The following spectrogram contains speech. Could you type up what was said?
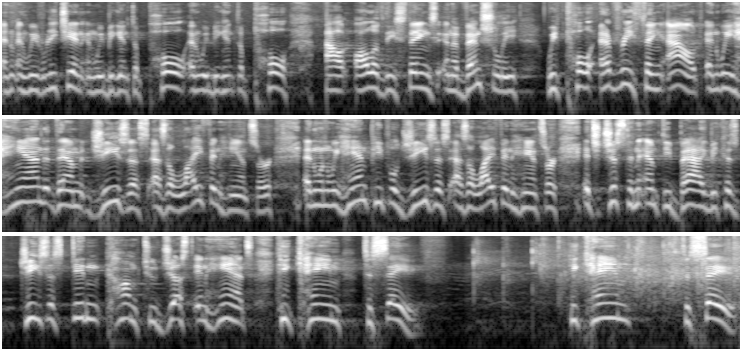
And, and we reach in and we begin to pull and we begin to pull out all of these things. And eventually we pull everything out and we hand them Jesus as a life enhancer. And when we hand people Jesus as a life enhancer, it's just an empty bag because Jesus didn't come to just enhance, He came to save. He came to save.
